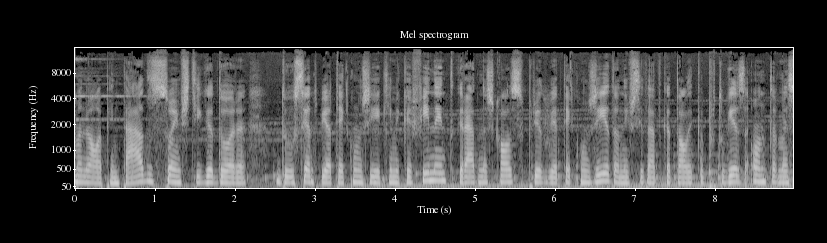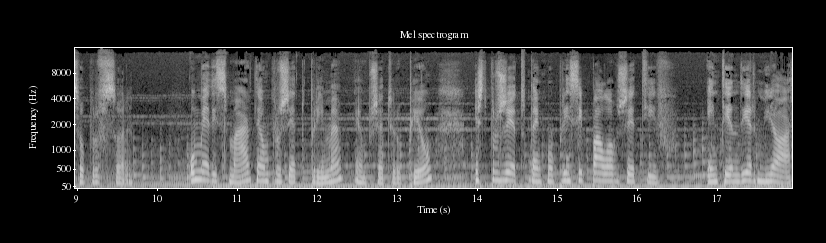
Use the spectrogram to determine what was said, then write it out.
Manuela Pintado, sou investigadora do Centro de Biotecnologia e Química Fina, integrado na Escola Superior de Biotecnologia da Universidade Católica Portuguesa, onde também sou professora. O MediSmart é um projeto prima, é um projeto europeu. Este projeto tem como principal objetivo entender melhor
